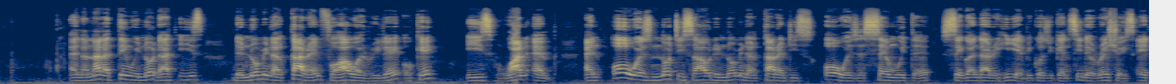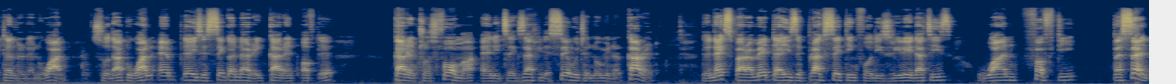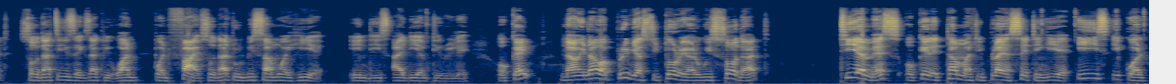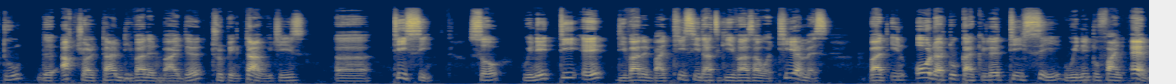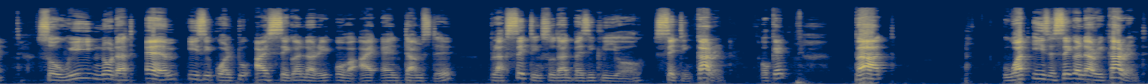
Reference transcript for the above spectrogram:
And another thing we know that is the nominal current for our relay, okay, is 1 amp. And always notice how the nominal current is always the same with the secondary here because you can see the ratio is 801. So that 1 amp, there is a secondary current of the current transformer and it's exactly the same with the nominal current. The next parameter is a plug setting for this relay that is 150%. So that is exactly 1.5. So that will be somewhere here in this IDMT relay. Okay. Now in our previous tutorial, we saw that TMS, okay, the time multiplier setting here is equal to the actual time divided by the tripping time, which is uh, TC. So we need TA divided by TC, that gives us our TMS. But in order to calculate TC, we need to find M. So we know that M is equal to I secondary over IN times the plug setting so that basically your setting current okay but what is a secondary current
